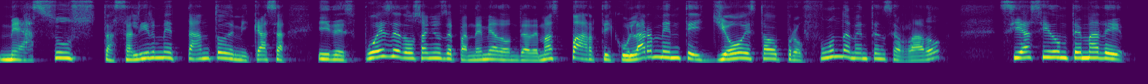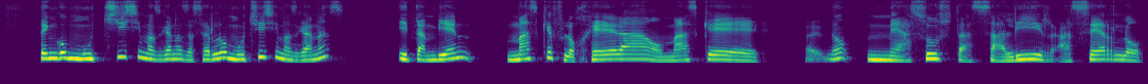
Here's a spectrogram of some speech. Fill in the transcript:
me asusta salirme tanto de mi casa. Y después de dos años de pandemia, donde además particularmente yo he estado profundamente encerrado, sí ha sido un tema de, tengo muchísimas ganas de hacerlo, muchísimas ganas. Y también, más que flojera o más que no, me asusta salir, hacerlo,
